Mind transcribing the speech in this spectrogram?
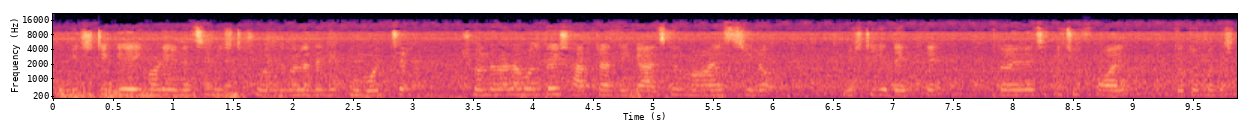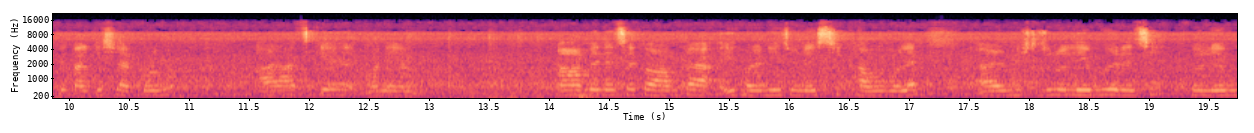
তো মিষ্টিকে এই ঘরে এনেছি। মিষ্টি সন্ধ্যেবেলা থেকে ঘুমোচ্ছে। সন্ধ্যেবেলা বলতে ওই সাতটার দিকে। আজকে মা এসেছিল মিষ্টিকে দেখতে। তো এনেছি কিছু ফল। তো তোমাদের সাথে কালকে শেয়ার করব। আর আজকে মানে আম এনেছে, তো আমটা এই ঘরে নিয়ে চলে এসেছি খাব বলে। আর মিষ্টির জন্য লেবু এনেছে, তো লেবু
